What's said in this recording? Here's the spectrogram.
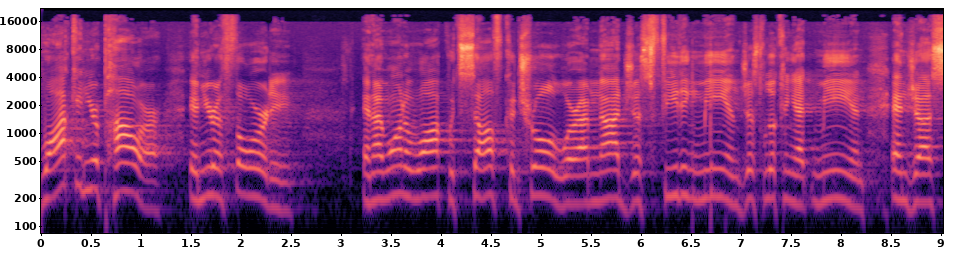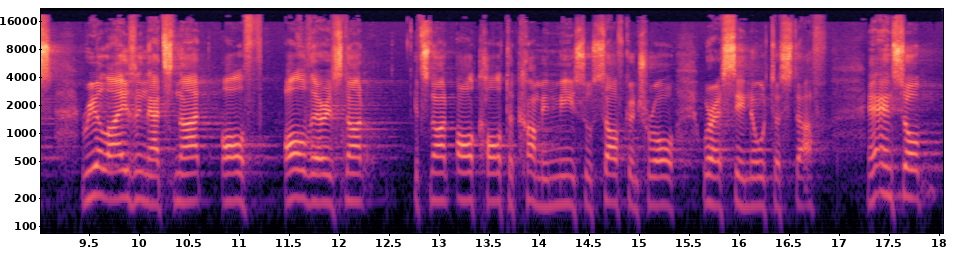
walk in your power, in your authority. And I want to walk with self control where I'm not just feeding me and just looking at me and, and just realizing that's not all, all there. It's not it's not all called to come in me, so self control, where I say no to stuff. And, so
